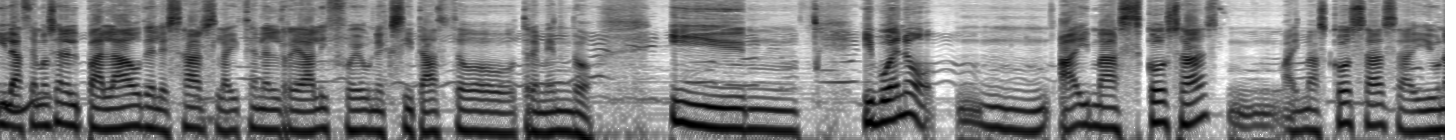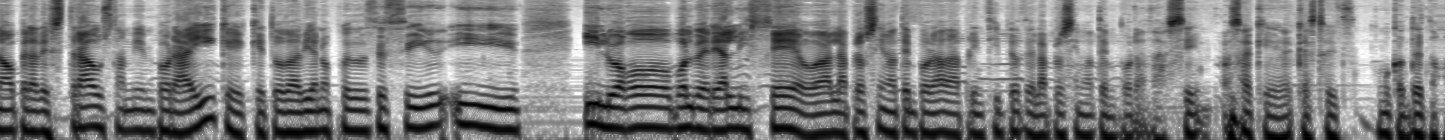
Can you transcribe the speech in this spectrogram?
y la hacemos en el Palau de Les Arts, la hice en el Real y fue un exitazo tremendo. Y, y bueno, mm, hay más cosas, mm, hay más cosas, hay una ópera de Strauss también por ahí que, que todavía no puedo decir y, y luego volveré al liceo a la próxima temporada, a principios de la próxima temporada, sí, o sea que, que estoy muy contento.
